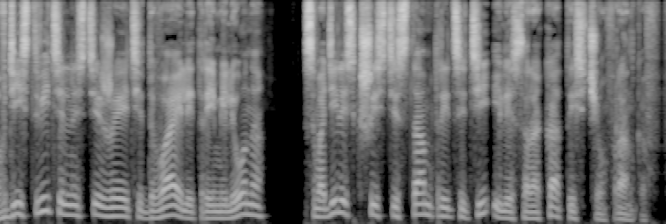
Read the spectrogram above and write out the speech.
В действительности же эти 2 или 3 миллиона сводились к 630 или 40 тысячам франков.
